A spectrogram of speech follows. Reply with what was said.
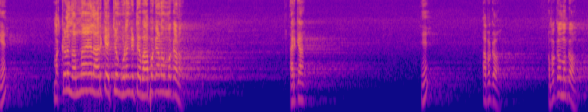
ഏ? മക്കൾ നന്നായാൽ ആർക്കാ ഏറ്റവും ഗുണം കിട്ടുക? പാപ്പക്കാണോ ഉമ്മക്കാണോ? ആർക്കാ? ഏ? അപ്പക്കോ? അപ്പക്കോ അമ്മക്കോ?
